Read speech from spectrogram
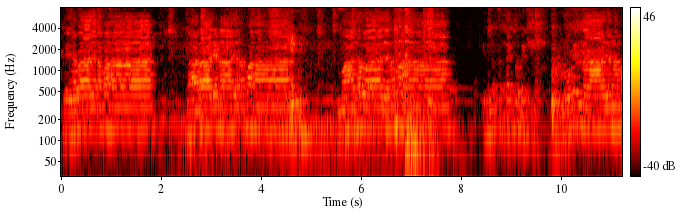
కేశవాయ నమ నారాయణాయ నమ మాధవాయ నమ ఇదంతా కూడా వ్యక్తి గోవిందాయ నమ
